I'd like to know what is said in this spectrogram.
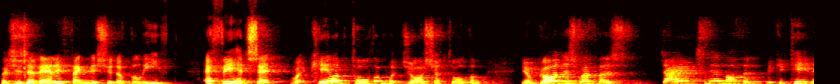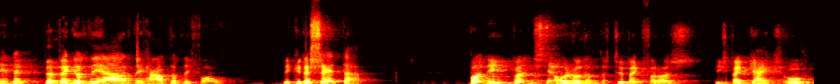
Which is the very thing they should have believed. If they had said what Caleb told them, what Joshua told them, you know, God is with us, giants, they're nothing. We can take them down. The bigger they are, the harder they fall. They could have said that. But they but instead, oh no, they're, they're too big for us. These big guys. Oh.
